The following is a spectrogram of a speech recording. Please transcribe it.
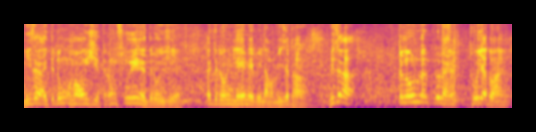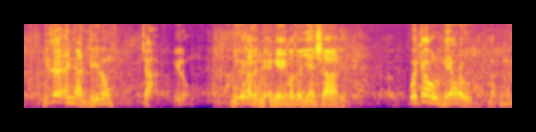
မီးစက်ကအဲ့တတုံးအဟောင်းကြီးရှိတယ်တတုံးဆွေးနေတတုံးကြီးရှိတယ်အဲ့တတုံးကြီးလဲနေဘေးနားမှာမီးစက်ထားတာမီးစက်ကတလုံးလွတ်လိုက်ထိုးရသွားရင်မီးစက်အဲ့ညာလေးလုံးကြာလေးလုံးမီးစက်ကလည်းအနေတွေမှာဆိုရမ်းရှားရတယ်ပွဲကဖို့မရတော့ဘူးဒီမှာဖုံဖုံ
